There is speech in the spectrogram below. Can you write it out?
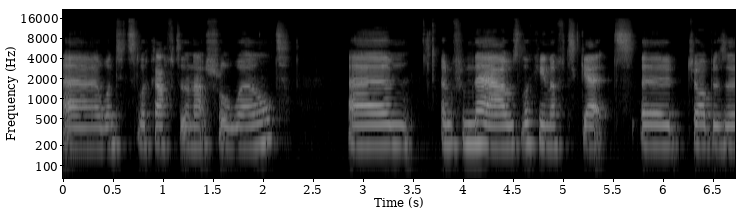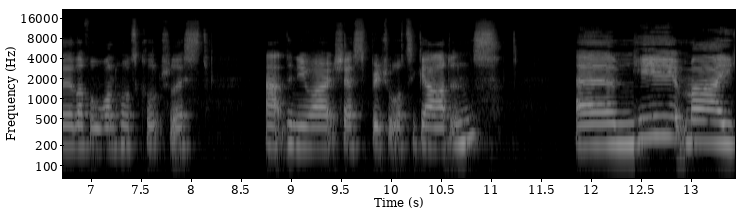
Uh, i wanted to look after the natural world um, and from there, I was lucky enough to get a job as a level one horticulturalist at the new RHS Bridgewater Gardens. Um, here, my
